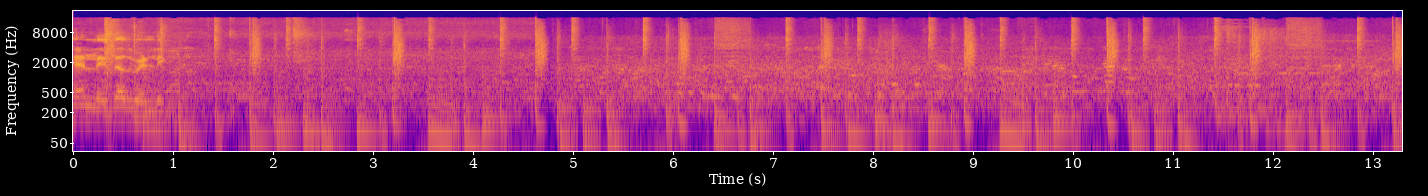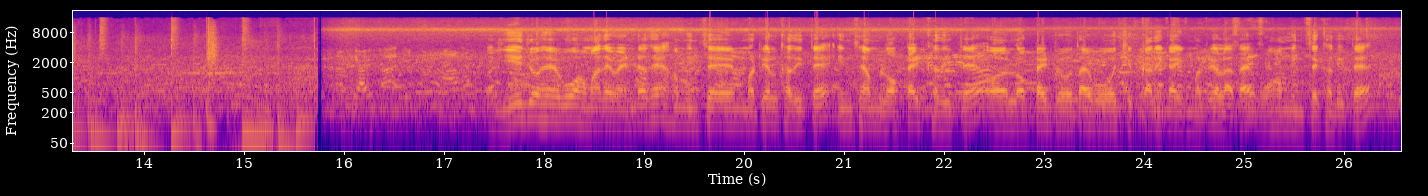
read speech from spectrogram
है लेज़र वेल्डिंग। ये जो है वो हमारे वेंडर हैं, हम इनसे मटेरियल ख़रीदते हैं, इनसे हम लॉकटाइट ख़रीदते हैं और लॉकटाइट जो होता है वो चिपकाने का एक मटेरियल आता है, वो हम इनसे ख़रीदते हैं।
